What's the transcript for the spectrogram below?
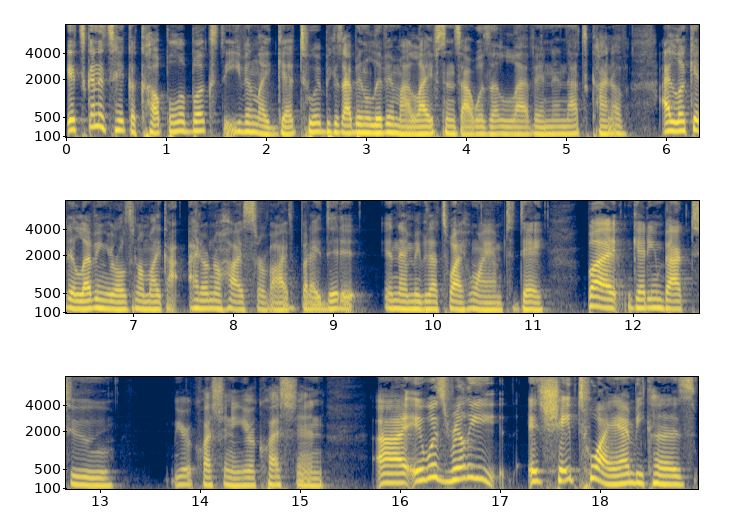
it's gonna take a couple of books to even like get to it because I've been living my life since I was 11, and that's kind of. I look at 11 year olds and I'm like, I, I don't know how I survived, but I did it, and then maybe that's why who I am today. But getting back to your question and your question, uh, it was really it shaped who I am because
